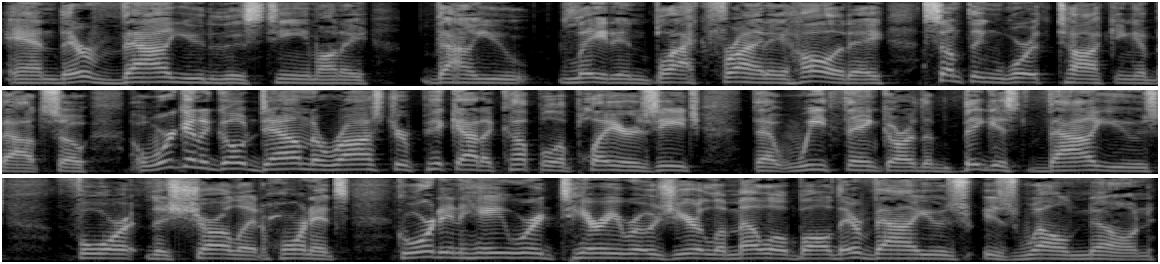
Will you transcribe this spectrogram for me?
and their value to this team on a value laden Black Friday holiday, something worth talking about. So uh, we're going to go down the roster, pick out a couple of players each that we think are the biggest values for the Charlotte Hornets. Gordon Hayward, Terry Rozier, LaMelo Ball, their value is, is well known.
